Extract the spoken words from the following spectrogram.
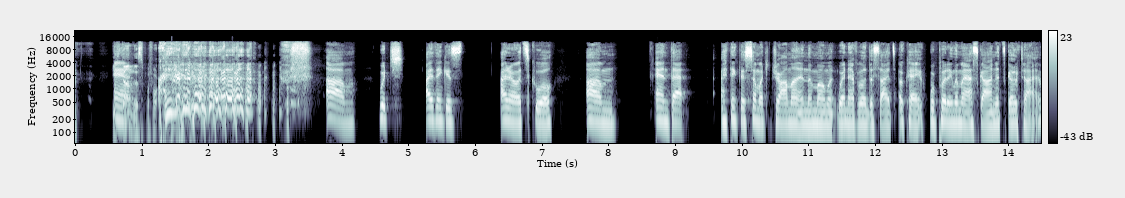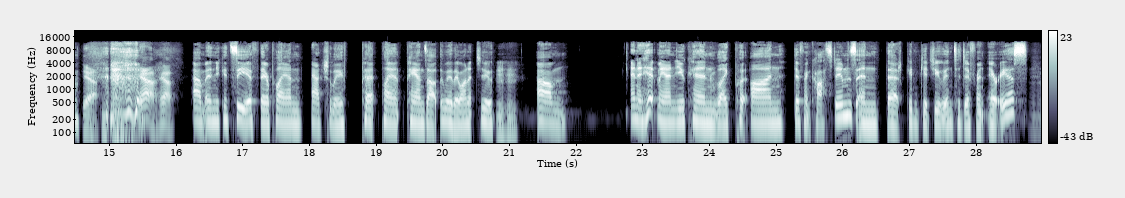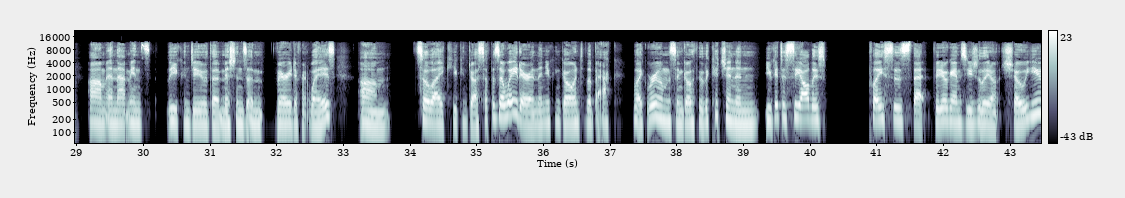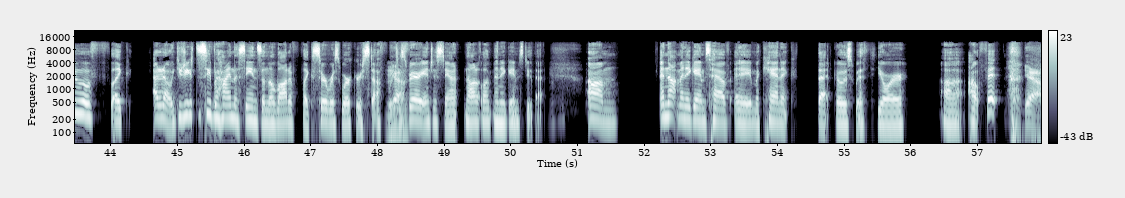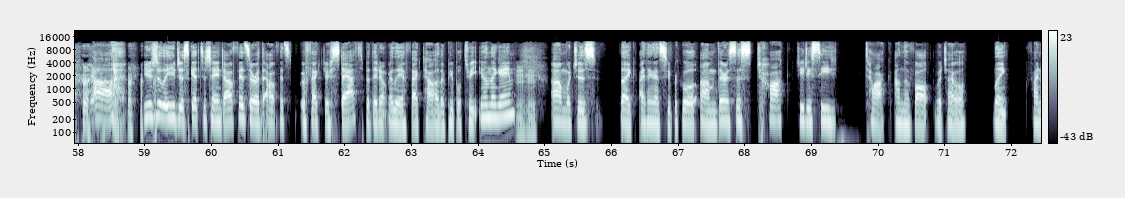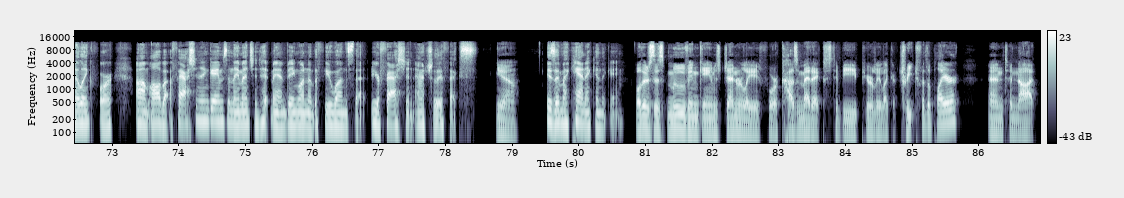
You've And- done this before. um which I think is I don't know it's cool. Um and that I think there's so much drama in the moment when everyone decides, okay, we're putting the mask on, it's go time. yeah. Yeah. Yeah. um, and you can see if their plan actually pa- plan pans out the way they want it to. hmm Um, and in Hitman, you can like put on different costumes, and that can get you into different areas. Um, and that means you can do the missions in very different ways. Um, so like you can dress up as a waiter and then you can go into the back like rooms and go through the kitchen and you get to see all these places that video games usually don't show you of like I don't know, you get to see behind the scenes and a lot of like service worker stuff, which Yeah. is very interesting. Not a lot many games do that. Um and not many games have a mechanic that goes with your uh, outfit. Yeah. yeah. Uh, usually you just get to change outfits or the outfits affect your stats, but they don't really affect how other people treat you in the game, Mhm. um, which is like, I think that's super cool. Um, there's this talk, GDC talk on the vault, which I will link, find a link for, um, all about fashion in games. And they mentioned Hitman being one of the few ones that your fashion actually affects, Yeah. is a mechanic in the game. Well, there's this move in games generally for cosmetics to be purely like a treat for the player and to not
